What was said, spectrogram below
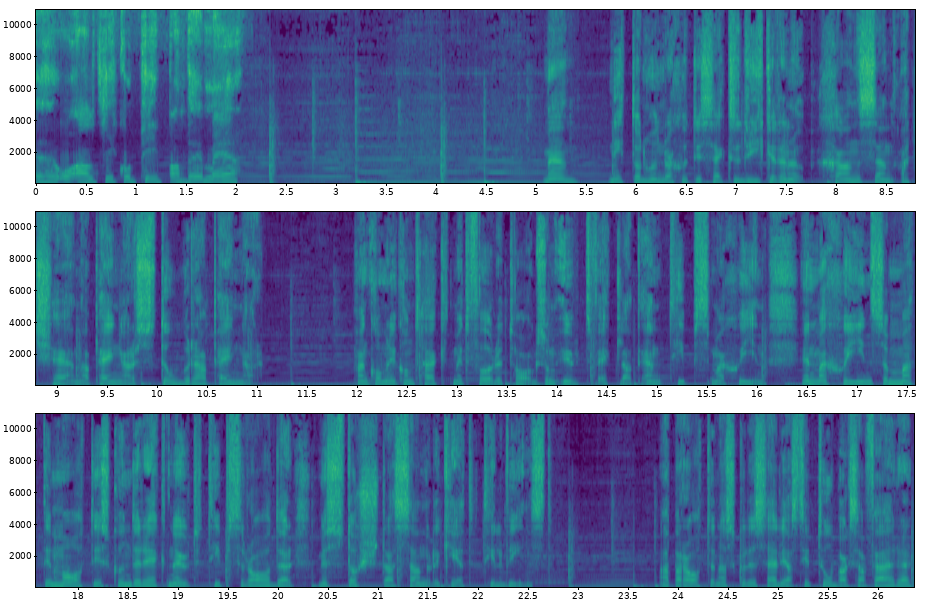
Eh, och allt gick åt pipan det med. Men 1976 dyker den upp, chansen att tjäna pengar, stora pengar. Han kommer i kontakt med ett företag som utvecklat en tipsmaskin. En maskin som matematiskt kunde räkna ut tipsrader med största sannolikhet till vinst. Apparaterna skulle säljas till tobaksaffärer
